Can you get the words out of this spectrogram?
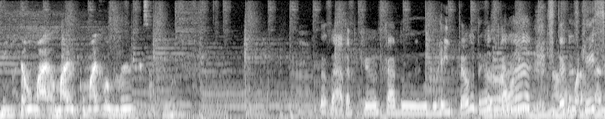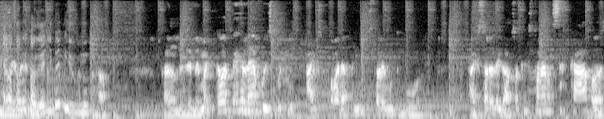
rentão mais, mais, com mais movimento que essa porra. Até porque os caras do, do reitão, né? Os caras. Se na coisa que esses cara, caras sabem não fazer é é dinamismo. O cara não mas eu até relevo isso, porque a história, a primeira história é muito boa. A história é legal, só que a história ela se acaba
